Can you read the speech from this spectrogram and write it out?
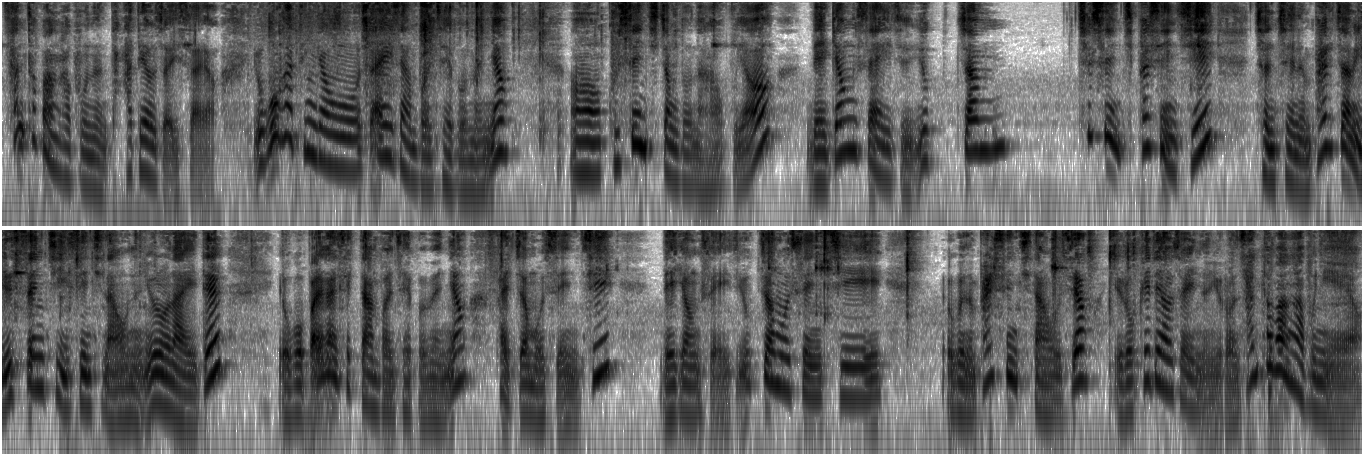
산토방 화분은 다 되어져 있어요. 요거 같은 경우 사이즈 한번 재보면요. 어, 9cm 정도 나오고요. 내경 사이즈 6.7cm, 8cm, 전체는 8.1cm, 2cm 나오는 이런 아이들. 요거 빨간색도 한번 재보면요. 8.5cm, 내경 사이즈 6.5cm, 요거는 8cm 나오죠? 이렇게 되어져 있는 이런 산토방 화분이에요.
